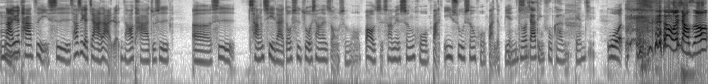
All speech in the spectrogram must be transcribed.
嗯、那因为他自己是他是一个加拿大人，然后他就是呃是。长期以来都是做像那种什么报纸上面生活版、艺术生活版的编辑，说家庭副刊编辑。我 我小时候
